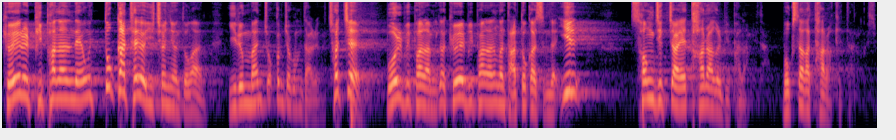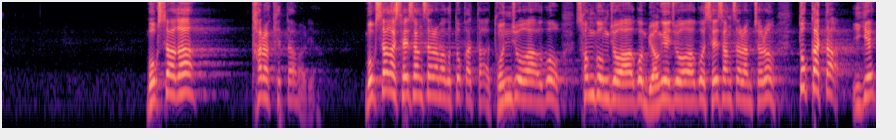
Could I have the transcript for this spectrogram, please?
교회를 비판하는 내용은 똑같아요. 2000년 동안. 이름만 조금 조금 다르요. 첫째, 뭘 비판합니까? 교회를 비판하는 건 다 똑같습니다. 1. 성직자의 타락을 비판합니다. 목사가 타락했다는 것입니다. 목사가 타락했다 말이야. 목사가 세상 사람하고 똑같아. 돈 좋아하고 성공 좋아하고 명예 좋아하고 세상 사람처럼 똑같다. 이게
